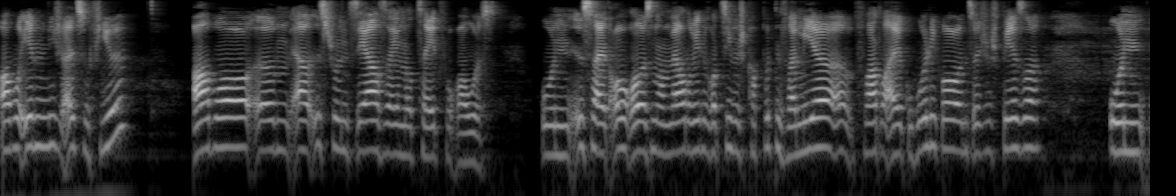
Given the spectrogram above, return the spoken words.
aber eben nicht allzu viel. Aber ähm, er ist schon sehr seiner Zeit voraus. Und ist halt auch aus einer mehr oder weniger ziemlich kaputten Familie, Vater Alkoholiker und solche Späße. Und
